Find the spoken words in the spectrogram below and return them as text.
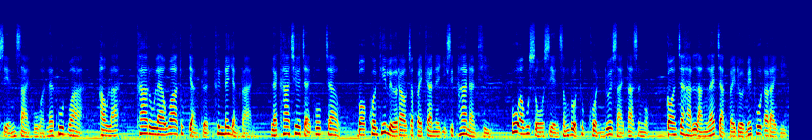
เสียงสายหัวและพูดว่า เอาละ ข้ารู้แล้วว่าทุกอย่างเกิดขึ้นได้อย่างไร และข้าเชื่อใจพวกเจ้า บอกคนที่เหลือเราจะไปกันในอีก 15 นาที ผู้อาวุโสเสียงสำรวจทุกคนด้วยสายตาสงบ ก่อนจะหันหลังและจากไปโดยไม่พูดอะไรอีก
